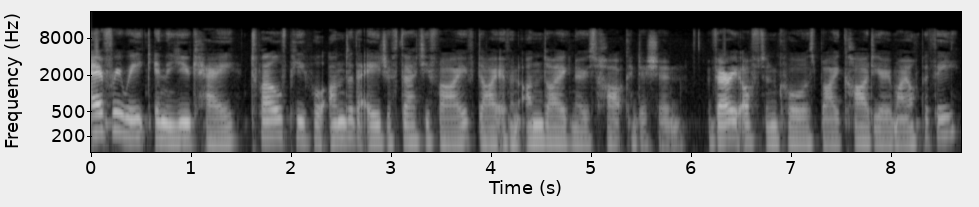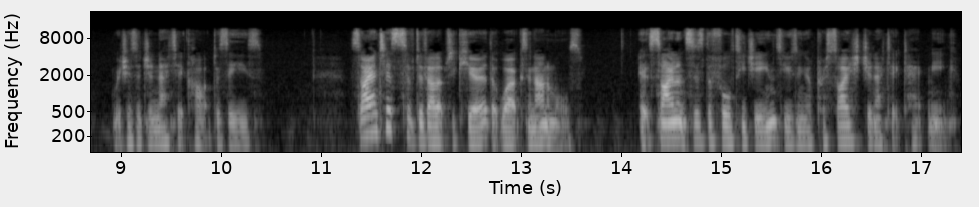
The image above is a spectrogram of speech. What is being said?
Every week in the UK, 12 people under the age of 35 die of an undiagnosed heart condition, very often caused by cardiomyopathy, which is a genetic heart disease. Scientists have developed a cure that works in animals. It silences the faulty genes using a precise genetic technique.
